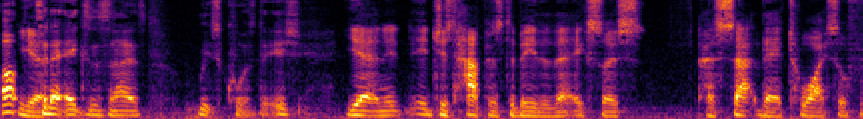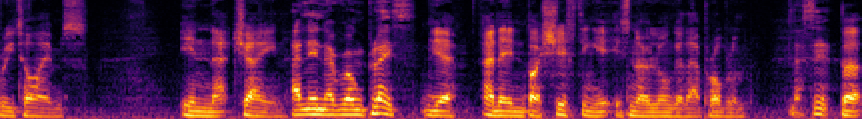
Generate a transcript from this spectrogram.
up Yeah. to that exercise which caused the issue. Yeah, and it, it just happens to be that that exercise has sat there twice or three times in that chain. And in the wrong place. Yeah, and then by shifting it, it's no longer that problem. That's it. But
